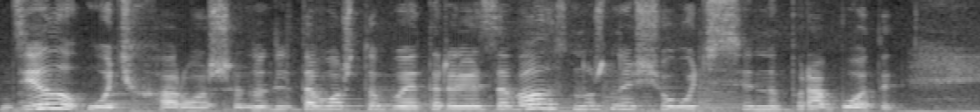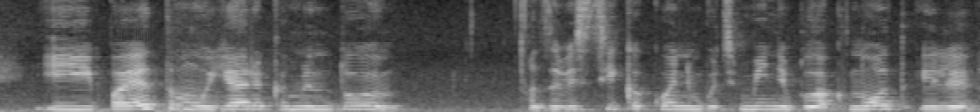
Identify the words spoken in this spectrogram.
Дело очень хорошее, но для того, чтобы это реализовалось, нужно еще очень сильно поработать. И поэтому я рекомендую завести какой-нибудь мини-блокнот или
